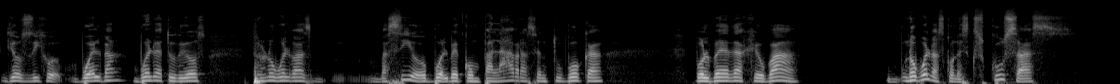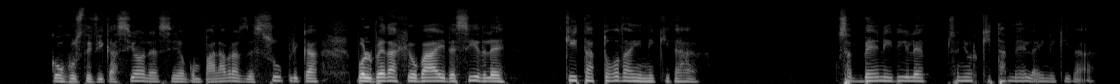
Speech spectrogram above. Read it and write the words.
Dios dijo, vuelva, vuelve a tu Dios, pero no vuelvas vacío, vuelve con palabras en tu boca. Volved a Jehová. No vuelvas con excusas, con justificaciones, sino con palabras de súplica. Volved a Jehová y decidle, quita toda iniquidad. O sea, ven y dile, Señor, quítame la iniquidad.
